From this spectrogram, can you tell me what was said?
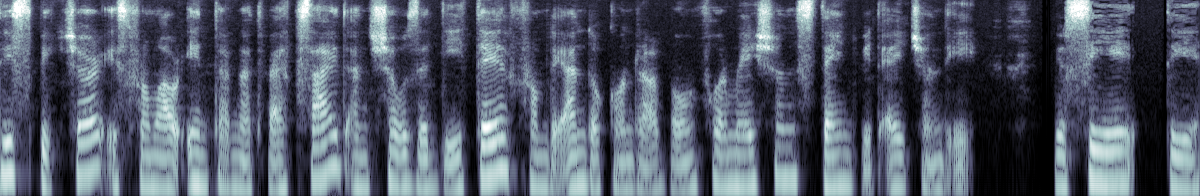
This picture is from our internet website and shows a detail from the endochondral bone formation stained with H&E. You see the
